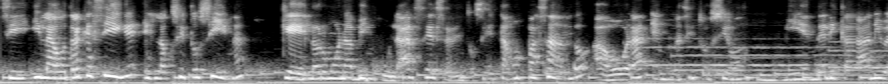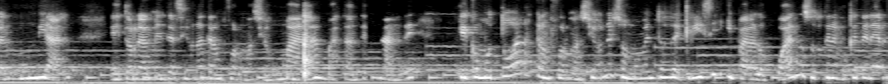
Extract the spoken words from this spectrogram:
Sí, y la otra que sigue es la oxitocina, que es la hormona vincular, César. Entonces estamos pasando ahora en una situación bien delicada a nivel mundial. Esto realmente ha sido una transformación humana bastante grande, que como todas las transformaciones son momentos de crisis y para lo cual nosotros tenemos que tener,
